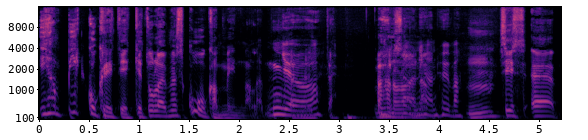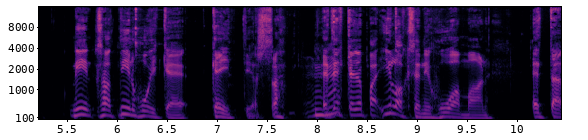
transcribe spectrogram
ihan pikkukritiikki tulee myös Kuukan Minnalle. Joo. Nyt. Mähän No, on se on aina... ihan hyvä. Mm. Siis äh, niin, sä oot niin huikea keittiössä, mm-hmm. että ehkä jopa ilokseni huomaan, että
